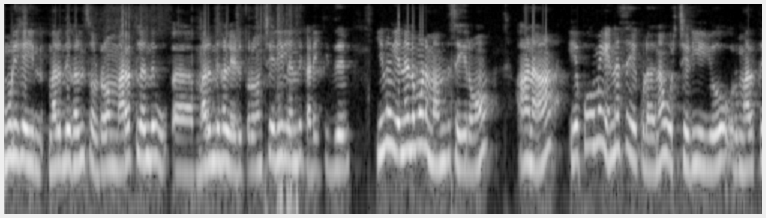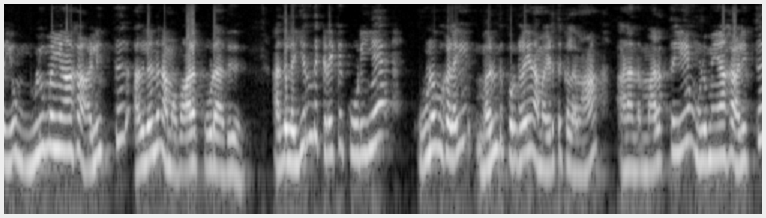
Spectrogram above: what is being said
மூலிகை மருந்துகள்னு சொல்கிறோம் மரத்துலேருந்து மருந்துகள் எடுக்கிறோம். செடியிலேருந்து கிடைக்குது. இன்னும் என்னென்னமோ நம்ம வந்து செய்கிறோம் ஆனால் எப்போவுமே என்ன செய்யக்கூடாதுன்னா ஒரு செடியையோ ஒரு மரத்தையோ முழுமையாக அழித்து அதுலேருந்து நம்ம வாழக்கூடாது. அதில் இருந்து கிடைக்கக்கூடிய உணவுகளை மருந்து பொருட்களை நம்ம எடுத்துக்கொள்ளலாம். ஆனால் அந்த மரத்தையே முழுமையாக அழித்து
